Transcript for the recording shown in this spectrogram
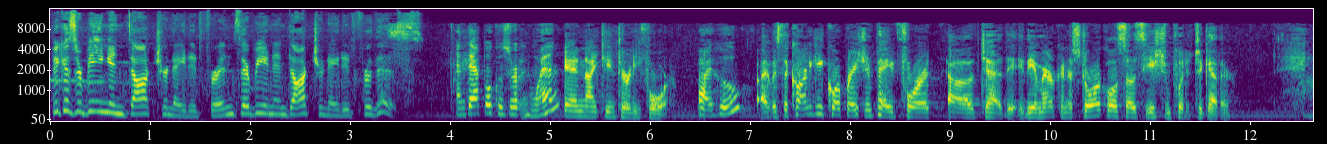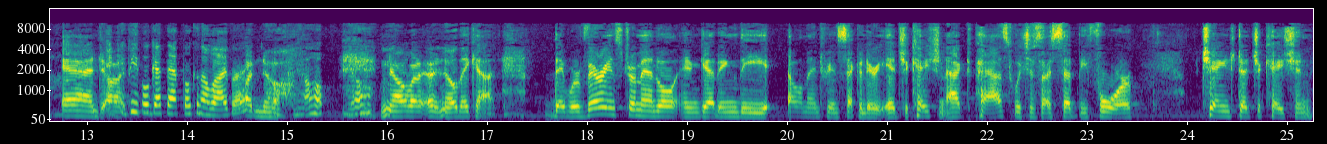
Because they're being indoctrinated, friends. They're being indoctrinated for this. And that book was written when? In 1934. By who? It was the Carnegie Corporation paid for it. Uh, to, the, the American Historical Association put it together. And, uh, Can people get that book in the library? uh, no, No, no. no, uh, no, they can't. They were very instrumental in getting the Elementary and Secondary Education Act passed, which, as I said before, changed education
